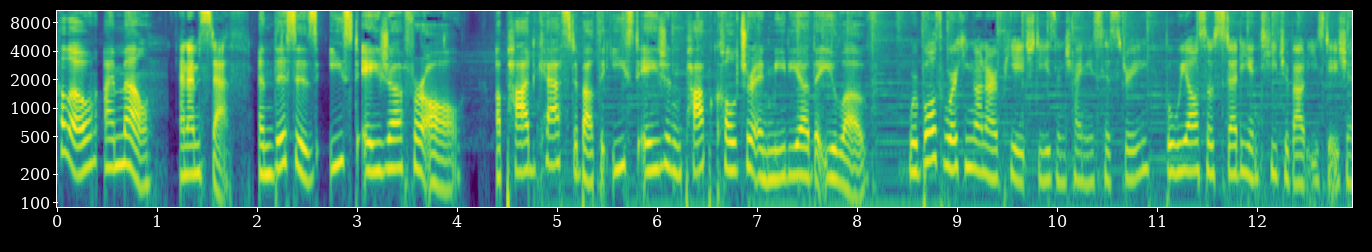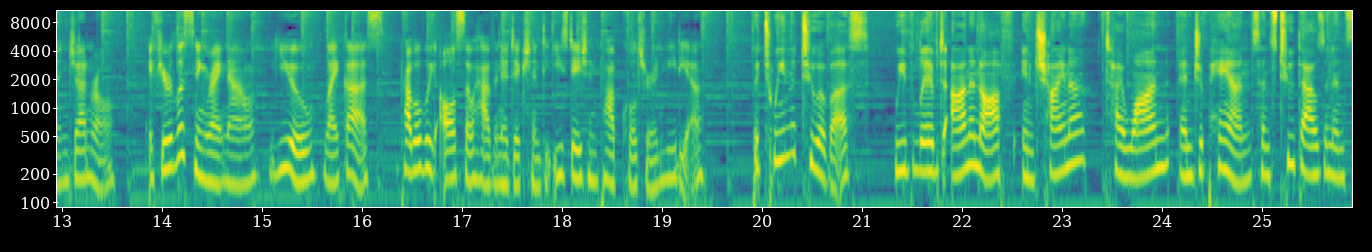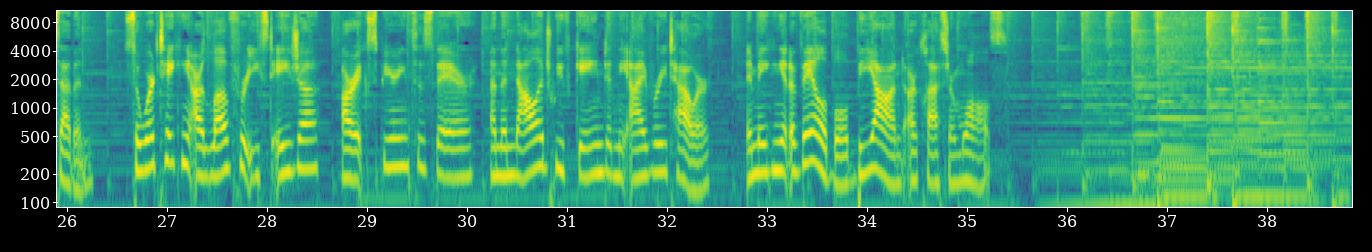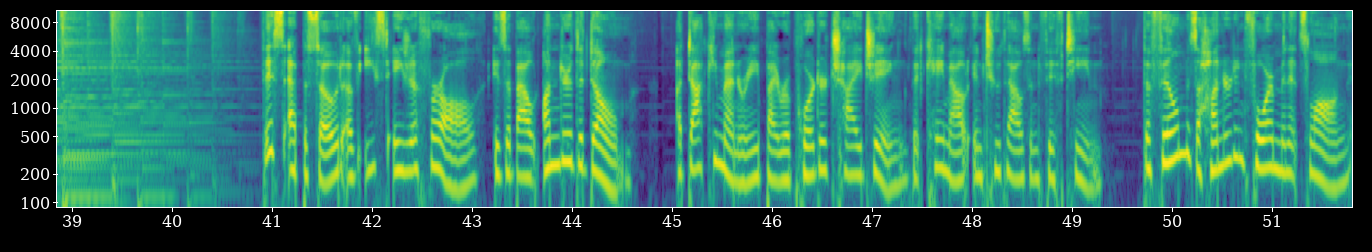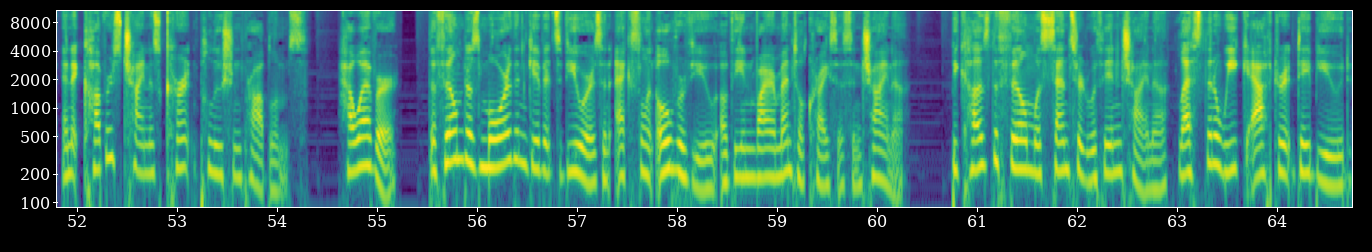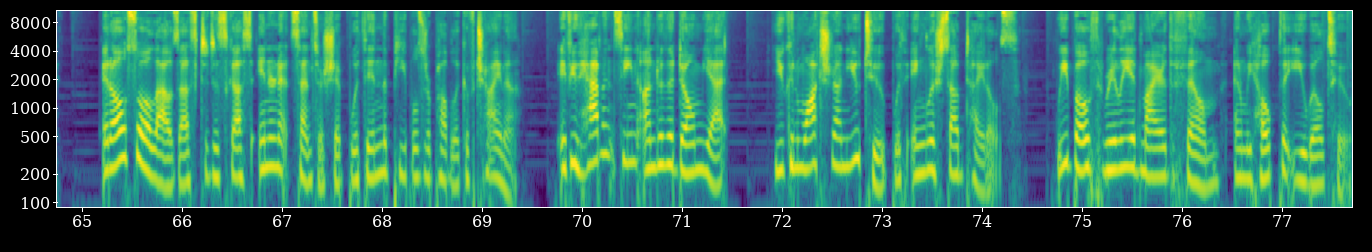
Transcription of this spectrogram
Hello, I'm Mel, And I'm Steph. and this is East Asia for All, a podcast about the East Asian pop culture and media that you love. We're both working on our PhDs in Chinese history, but we also study and teach about East Asia in general. If you're listening right now, you, like us, probably also have an addiction to East Asian pop culture and media. Between the two of us, we've lived on and off in China, Taiwan, and Japan since 2007. So we're taking our love for East Asia, our experiences there, and the knowledge we've gained in the Ivory Tower and making it available beyond our classroom walls. This episode of East Asia for All is about Under the Dome, a documentary by reporter Chai Jing that came out in 2015. The film is 104 minutes long and it covers China's current pollution problems. However, the film does more than give its viewers an excellent overview of the environmental crisis in China. Because the film was censored within China less than a week after it debuted, it also allows us to discuss internet censorship within the People's Republic of China. If you haven't seen Under the Dome yet, you can watch it on YouTube with English subtitles. We both really admire the film, and we hope that you will too.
